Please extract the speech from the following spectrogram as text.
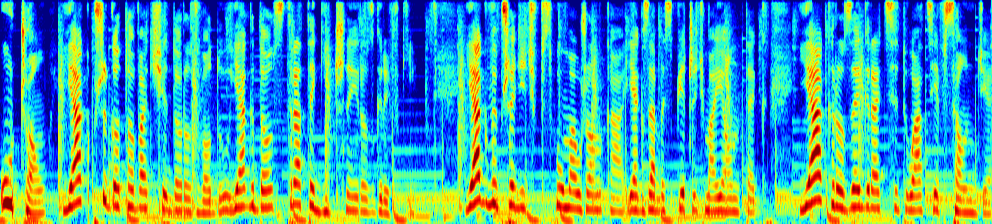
uczą, jak przygotować się do rozwodu, jak do strategicznej rozgrywki. Jak wyprzedzić współmałżonka, jak zabezpieczyć majątek, jak rozegrać sytuację w sądzie.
